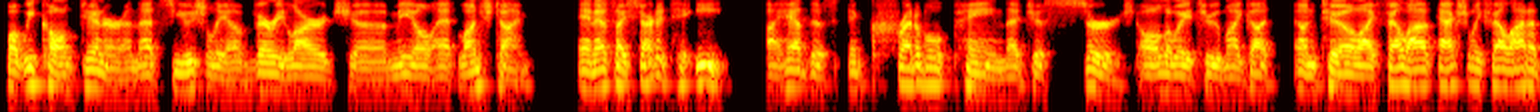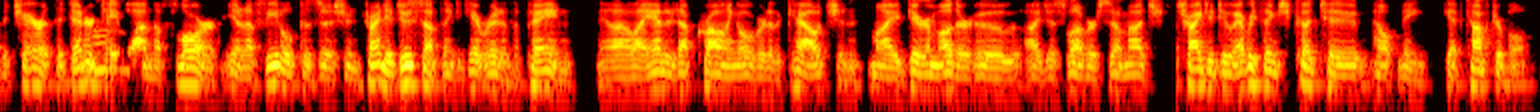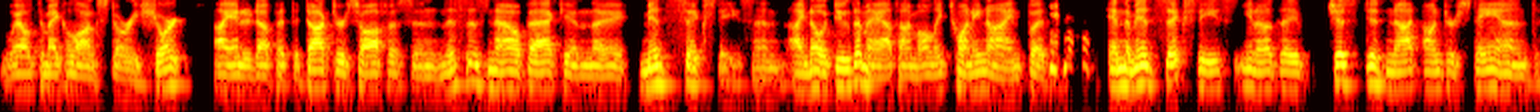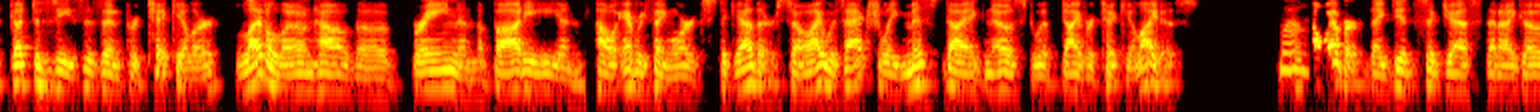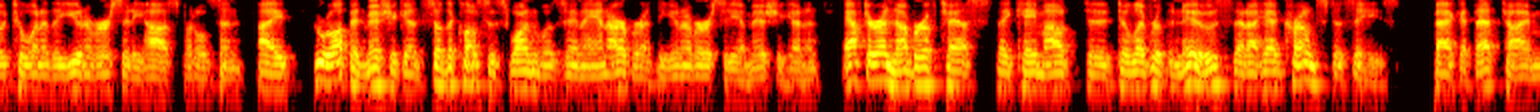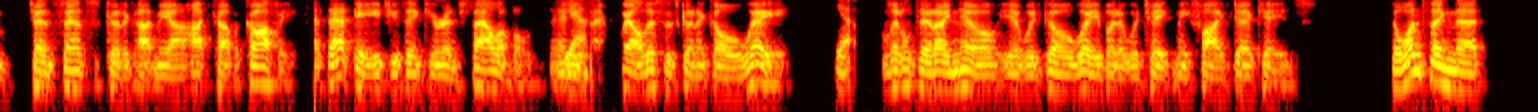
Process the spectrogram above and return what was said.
what we call dinner, and that's usually a very large uh, meal at lunchtime. And as I started to eat, I had this incredible pain that just surged all the way through my gut until I fell out, actually fell out of the chair at the dinner wow. table on the floor in a fetal position, trying to do something to get rid of the pain. Uh, I ended up crawling over to the couch, and my dear mother, who I just love her so much, tried to do everything she could to help me get comfortable. Well, to make a long story short, I ended up at the doctor's office, and this is now back in the mid 60s. And I know, do the math, I'm only 29, but in the mid 60s, you know, they just did not understand gut diseases in particular, let alone how the brain and the body and how everything works together. So I was actually misdiagnosed with diverticulitis. Wow. However, they did suggest that I go to one of the university hospitals, and I grew up in Michigan. So the closest one was in Ann Arbor at the University of Michigan. And after a number of tests, they came out to deliver the news that I had Crohn's disease. Back at that time, 10 cents could have got me a hot cup of coffee. At that age, you think you're infallible and yeah. you think, well, this is going to go away. Yeah. Little did I know it would go away, but it would take me five decades. The one thing that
